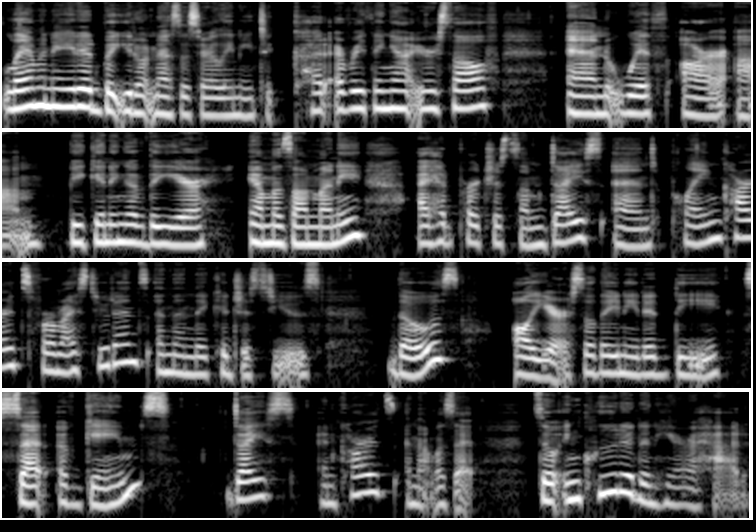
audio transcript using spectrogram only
laminated, but you don't necessarily need to cut everything out yourself. And with our um, beginning of the year Amazon money, I had purchased some dice and playing cards for my students, and then they could just use those all year. So they needed the set of games, dice, and cards, and that was it. So included in here, I had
